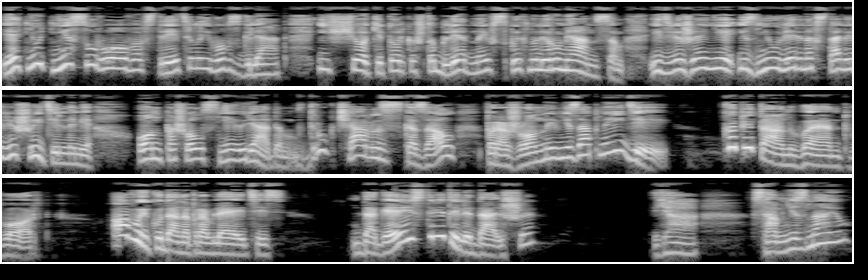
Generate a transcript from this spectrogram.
и отнюдь не сурово встретила его взгляд, и щеки только что бледные вспыхнули румянцем, и движения из неуверенных стали решительными. Он пошел с нею рядом. Вдруг Чарльз сказал, пораженный внезапной идеей. «Капитан Вентворд, а вы куда направляетесь? До Гей-стрит или дальше?» «Я сам не знаю»,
